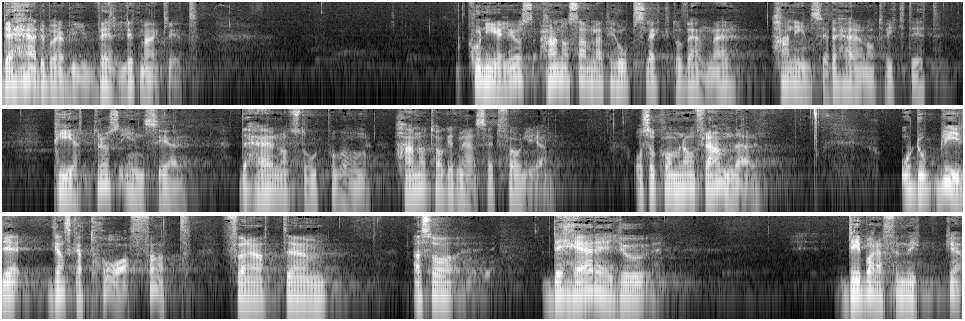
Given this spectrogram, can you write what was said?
Det här det börjar bli väldigt märkligt. Cornelius han har samlat ihop släkt och vänner. Han inser det här är något viktigt. Petrus inser det här är något stort på gång. Han har tagit med sig ett följe. Och så kommer de fram där. Och då blir det ganska tafatt. För att ehm, alltså, det här är ju... Det är bara för mycket.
